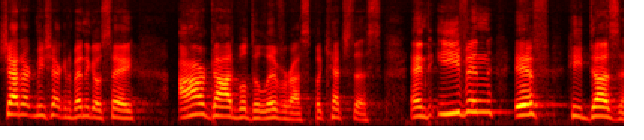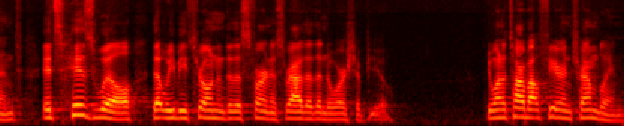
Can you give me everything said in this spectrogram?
Shadrach, Meshach, and Abednego say, Our God will deliver us. But catch this. And even if he doesn't, it's his will that we be thrown into this furnace rather than to worship you. You want to talk about fear and trembling?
